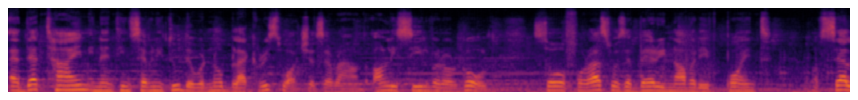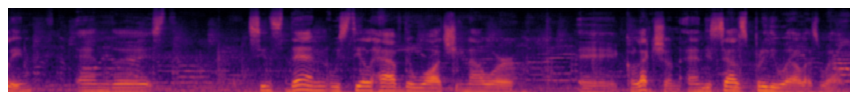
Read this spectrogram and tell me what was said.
At that time, in 1972, there were no black wristwatches around, only silver or gold. So for us was a very innovative point of selling. And uh, since then, we still have the watch in our uh, collection, and it sells pretty well as well.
